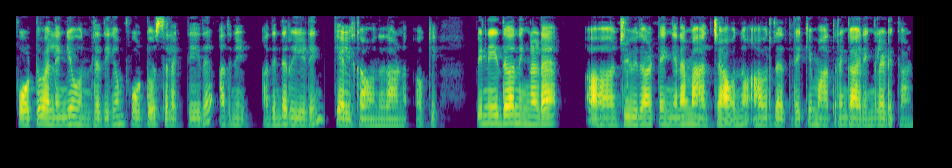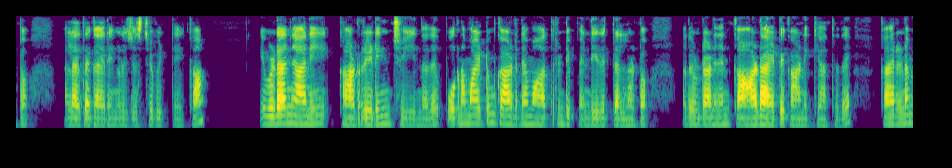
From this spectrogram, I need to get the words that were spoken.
ഫോട്ടോ അല്ലെങ്കിൽ ഒന്നിലധികം ഫോട്ടോ സെലക്ട് ചെയ്ത് അതിന് അതിന്റെ റീഡിങ് കേൾക്കാവുന്നതാണ്. ഓക്കെ പിന്നെ ഇത് നിങ്ങളുടെ ജീവിതമായിട്ട് എങ്ങനെ മാച്ച് ആവുന്നു ആ ഒരു തരത്തിലേക്ക് മാത്രം കാര്യങ്ങൾ എടുക്കാം കേട്ടോ അല്ലാത്ത കാര്യങ്ങൾ ജസ്റ്റ് വിട്ടേക്കാം. ഇവിടെ ഞാൻ ഈ കാർഡ് റീഡിങ് ചെയ്യുന്നത് പൂർണമായിട്ടും കാർഡിനെ മാത്രം ഡിപ്പെൻഡ് ചെയ്തിട്ടല്ല കേട്ടോ അതുകൊണ്ടാണ് ഞാൻ കാർഡായിട്ട് കാണിക്കാത്തത്. കാരണം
